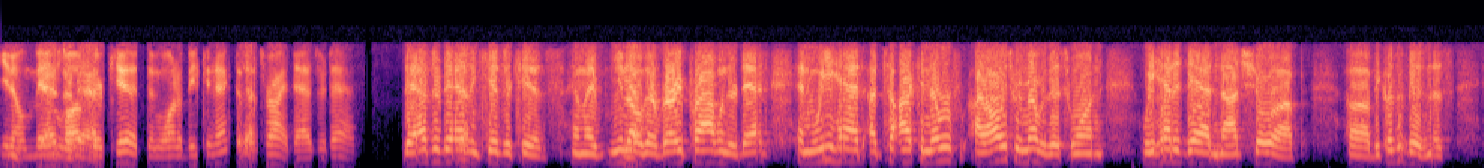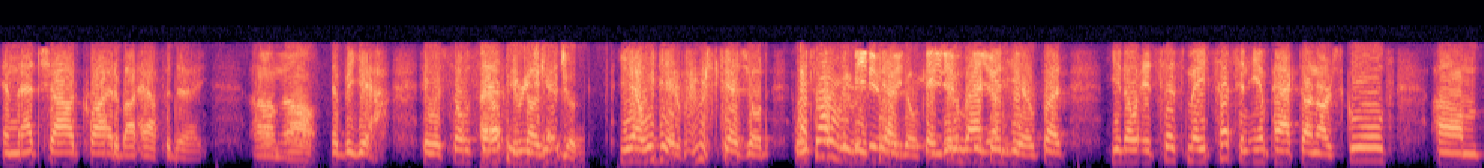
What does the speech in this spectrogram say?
you know, men Dads love their kids and want to be connected. Yeah. That's right. Dads are dads. Dads are dads Yeah. and kids are kids, and they, you know, Yeah. they're very proud when their dad. And we had, a t- I can never, I always remember this one. We had a dad not show up uh, because of business, and that child cried about half the day. Oh, Um, no. But yeah, it was so I sad because rescheduled. yeah, we did. We rescheduled. We told him we rescheduled. Okay, get him back in here. But you know, it's just made such an impact on our schools. Um,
